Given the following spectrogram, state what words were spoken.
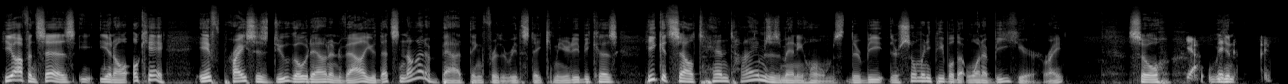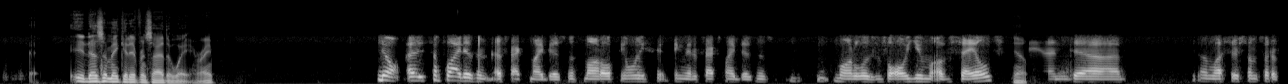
He often says, you know, okay, if prices do go down in value, that's not a bad thing for the real estate community because he could sell 10 times as many homes. There be there's so many people that want to be here, right? So, yeah, you know, it doesn't make a difference either way, right? No, uh, supply doesn't affect my business model. The only thing that affects my business model is volume of sales. Yep. And uh, unless there's some sort of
